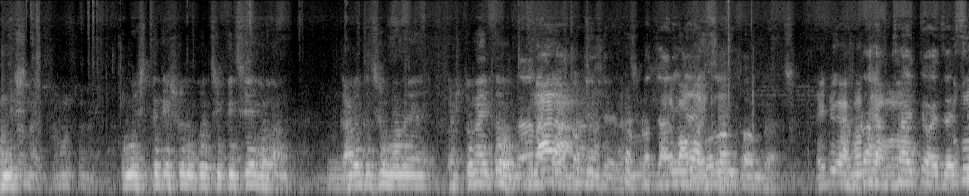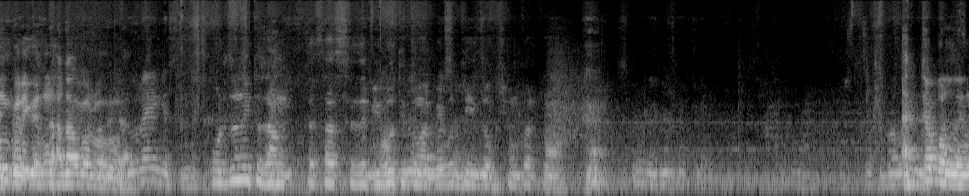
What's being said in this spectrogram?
উনিশ উনিশ থেকে শুরু করছি পিছিয়ে গেলাম। কারও কিছু মনে কষ্ট নাই তো। বললাম তো হয় জানতে চাচ্ছে যে বিভূতি তোমার বিভূতি যোগ সম্পর্কে। হ্যাঁ একটু বললেন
